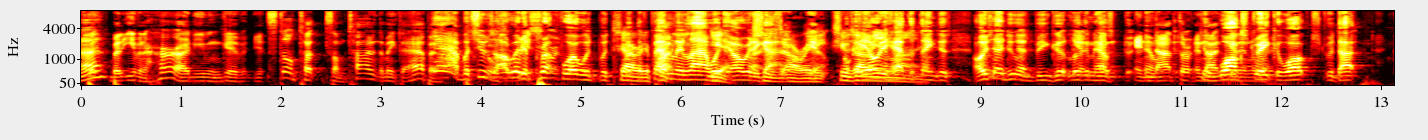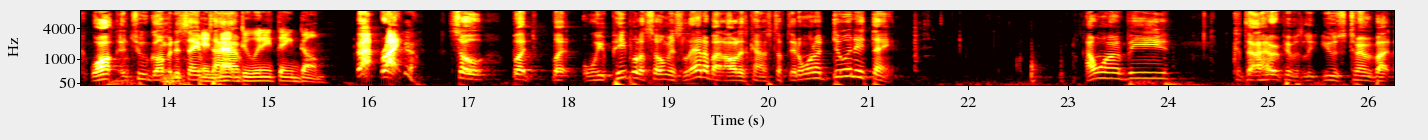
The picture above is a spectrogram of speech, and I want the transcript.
Huh? But, but even her, I'd even give it still took some time to make that happen. Yeah, but she was It already resource- prepped for it with, with, She with already the family prepped. line, what Yeah, they already she got. was already- Yeah. she was okay, you already already in had the line. thing. Just all you had to do is be good looking, Yeah, have and- you and know, not throw- and could not walk get in the straight, way. could walk without walk and chew gum at the same And time. not do anything dumb. Right, right. So, but but we people are so misled about all this kind of stuff. They don't want to do anything. I want to be, because I heard people use terms about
